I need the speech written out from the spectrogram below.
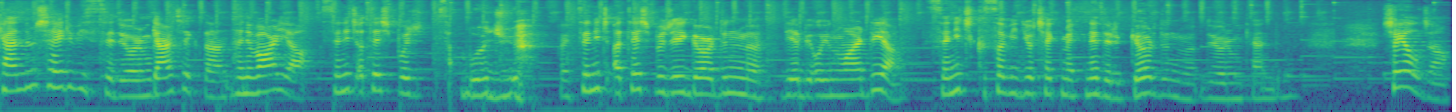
Kendimi şey gibi hissediyorum gerçekten. Hani var ya sen hiç ateş böce... böcüğü. Bak, sen hiç ateş böceği gördün mü diye bir oyun vardı ya. Sen hiç kısa video çekmek nedir gördün mü diyorum kendime. Şey alacağım.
